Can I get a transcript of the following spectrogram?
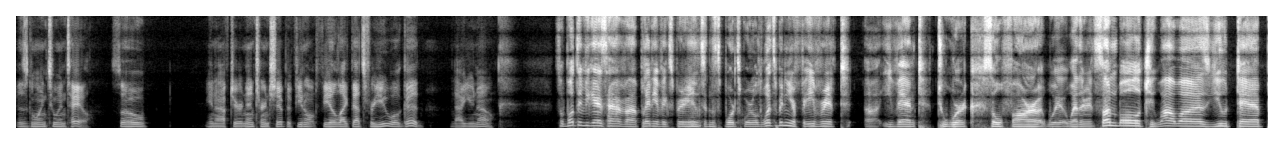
is going to entail. So, you know, after an internship, if you don't feel like that's for you, well, good. Now you know. So both of you guys have uh, plenty of experience in the sports world. What's been your favorite uh, event to work so far? Wh- Whether it's Sun Bowl, Chihuahuas, UTEP,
